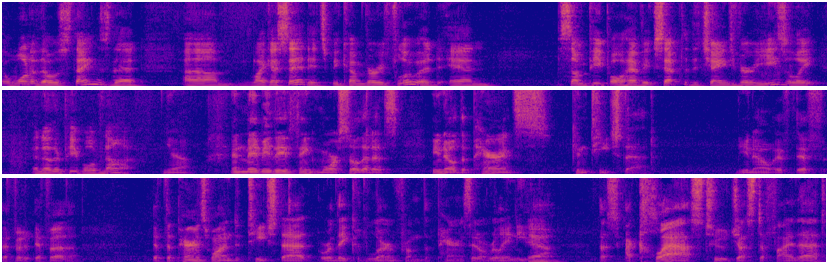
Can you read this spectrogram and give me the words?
one of those things that, um, like I said, it's become very fluid. And some people have accepted the change very easily, and other people have not. Yeah. And maybe they think more so that it's, you know, the parents can teach that. You know, if if if a, if a if the parents wanted to teach that, or they could learn from the parents, they don't really need Yeah. a, a class to justify that.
